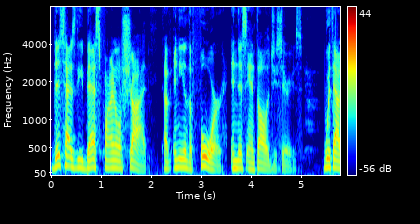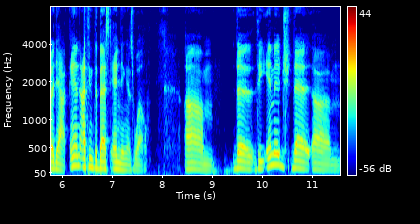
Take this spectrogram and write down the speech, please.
this has the best final shot of any of the four in this anthology series without a doubt, and I think the best ending as well. Um, the the image that um,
